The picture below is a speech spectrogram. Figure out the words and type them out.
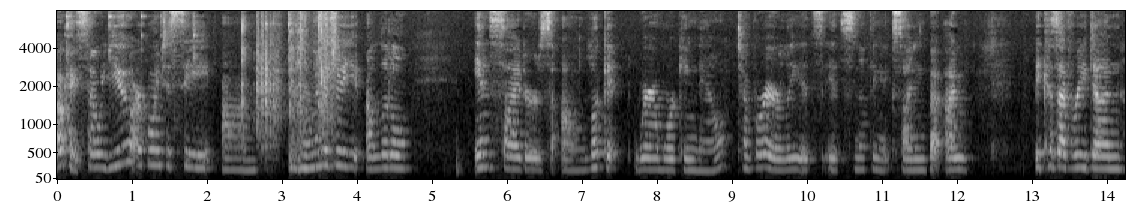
Okay, so you are going to see, um, I'm going to do a little insider's uh, look at where I'm working now. Temporarily, it's it's nothing exciting, but I, because I've redone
